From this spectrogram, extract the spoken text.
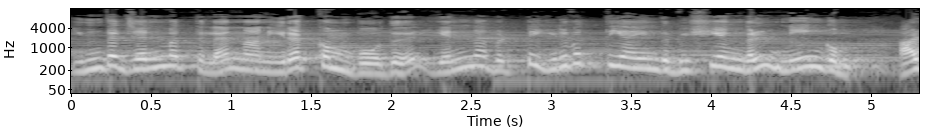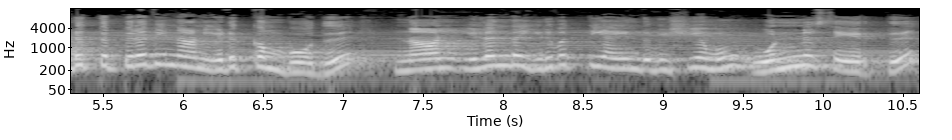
இந்த ஜென்மத்துல நான் இறக்கும் போது என்னை விட்டு இருபத்தி ஐந்து விஷயங்கள் நீங்கும். அடுத்த பிறவி நான் எடுக்கும் போது நான் இழந்த இருபத்தி ஐந்து விஷயமும் ஒன்னு சேர்த்து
